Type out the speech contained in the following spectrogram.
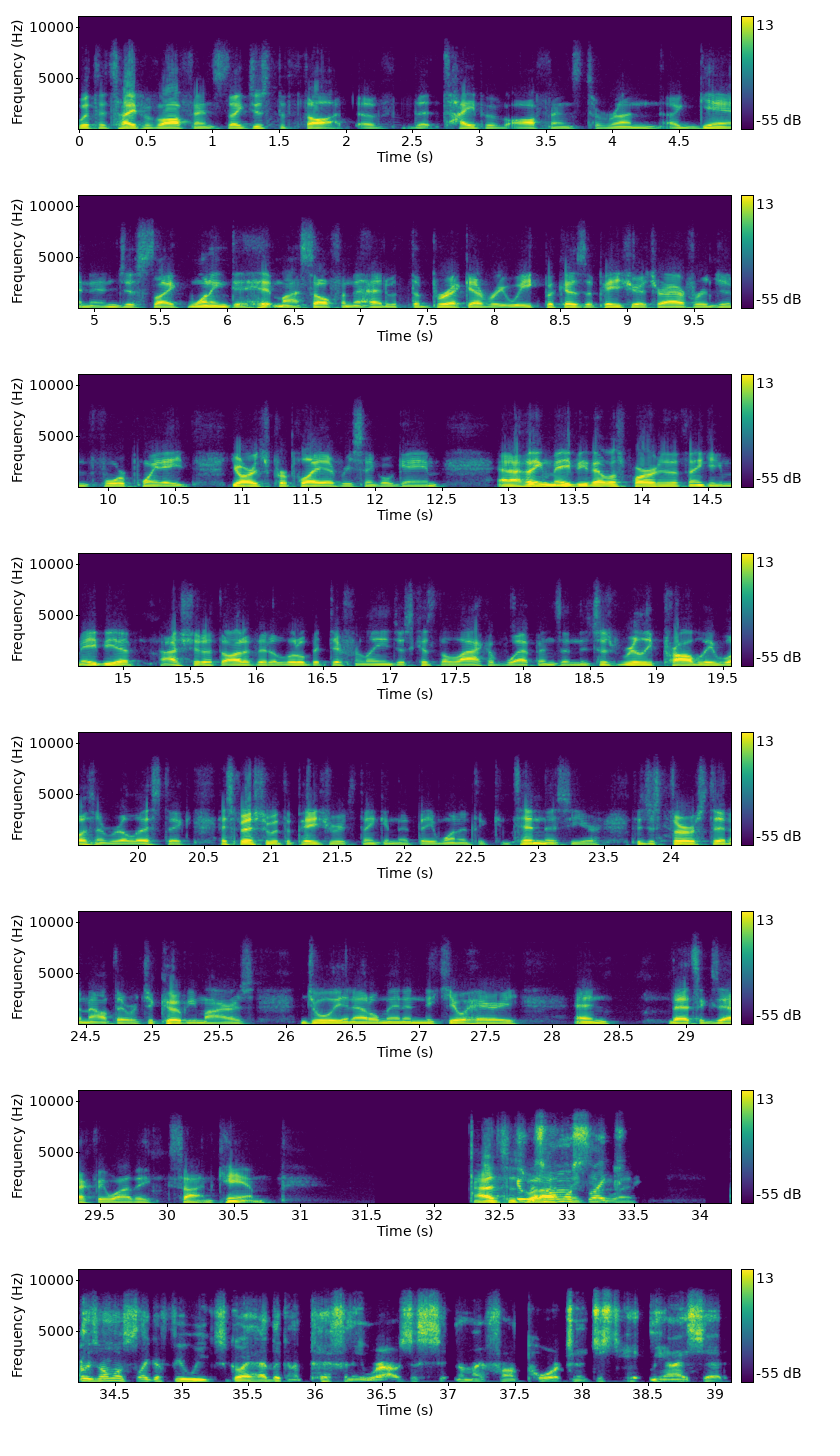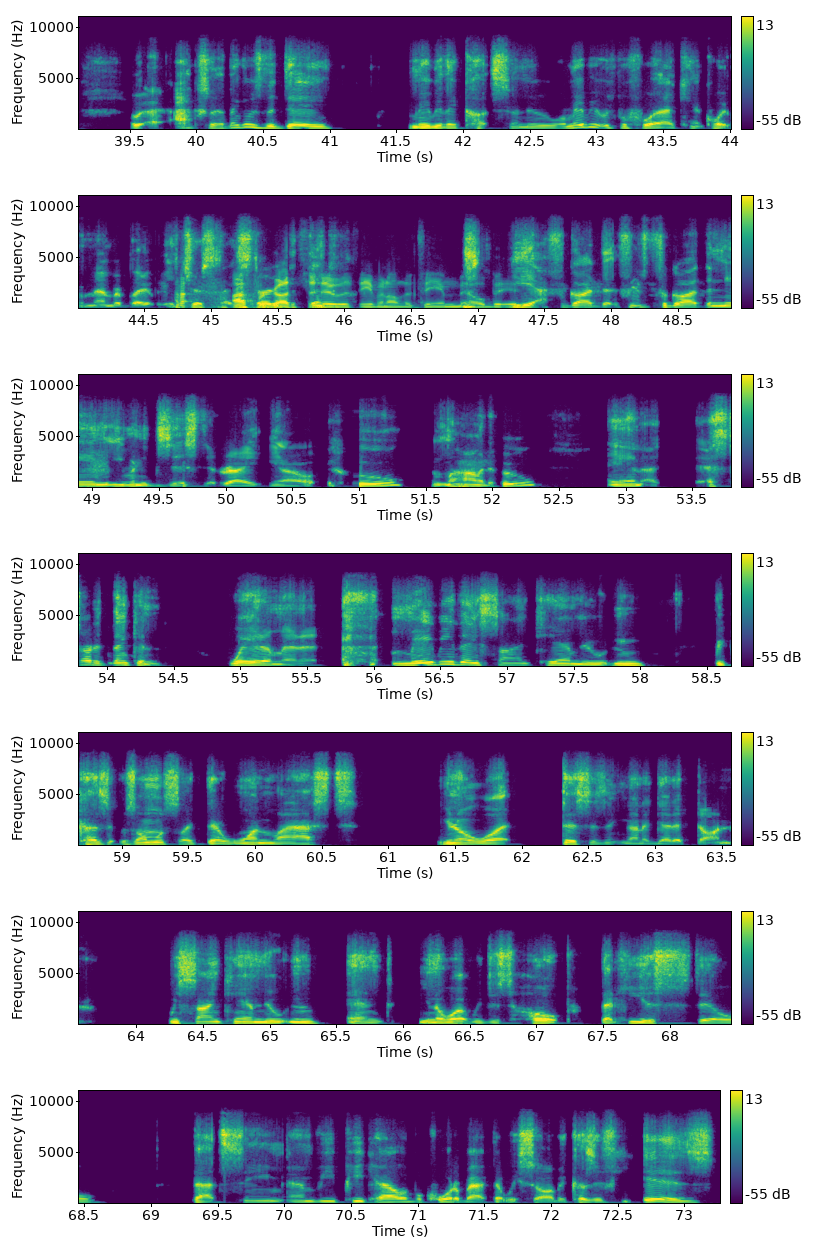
with the type of offense, like just the thought of the type of offense to run again and just like wanting to hit myself in the head with the brick every week because the Patriots are averaging 4.8 yards per play every single game. And I think maybe that was part of the thinking. Maybe I, I should have thought of it a little bit differently, and just because the lack of weapons, and it just really probably wasn't realistic, especially with the Patriots thinking that they wanted to contend this year, to just throw Stidham out there with Jakobi Meyers, Julian Edelman, and N'Keal Harry, and that's exactly why they signed Cam. That's just it was what almost like anyway. it was almost like a few weeks ago. I had like an epiphany where I was just sitting on my front porch and it just hit me, and I said, uh, actually, I think it was the day maybe they cut Sanu, or maybe it was before. I can't quite remember, but it, it just I, I forgot Sanu think, was even on the team. LB. Yeah, forgot that forgot the name even existed. Right? You know who Mohamed who, and I, I started thinking, wait a minute, maybe they signed Cam Newton because it was almost like their one last, you know what, this isn't going to get it done. We signed Cam Newton, and you know what? We just hope that he is still that same MVP caliber quarterback that we saw. Because if he is,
